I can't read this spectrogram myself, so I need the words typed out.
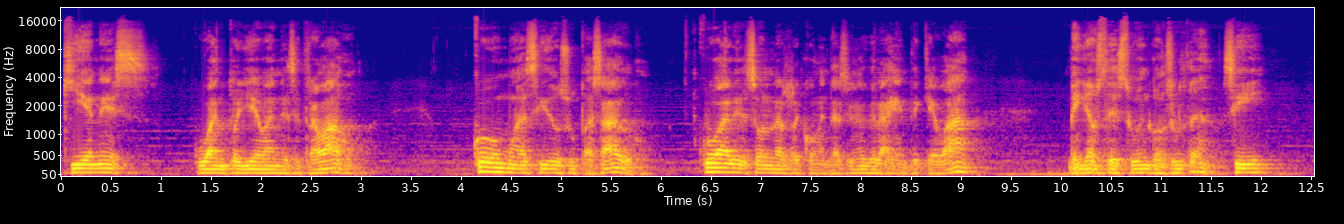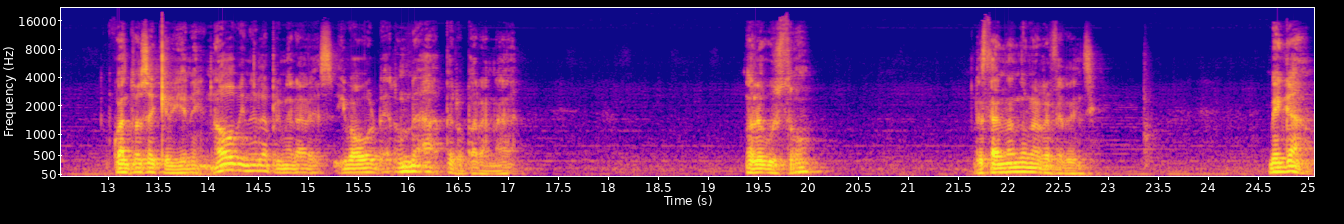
¿Quién es? ¿Cuánto lleva en ese trabajo? ¿Cómo ha sido su pasado? ¿Cuáles son las recomendaciones de la gente que va? Venga, ¿usted estuvo en consulta? Sí. ¿Cuánto hace que viene? No, vine la primera vez. Iba a volver. Nada, pero para nada. ¿No le gustó? Le están dando una referencia. Venga,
